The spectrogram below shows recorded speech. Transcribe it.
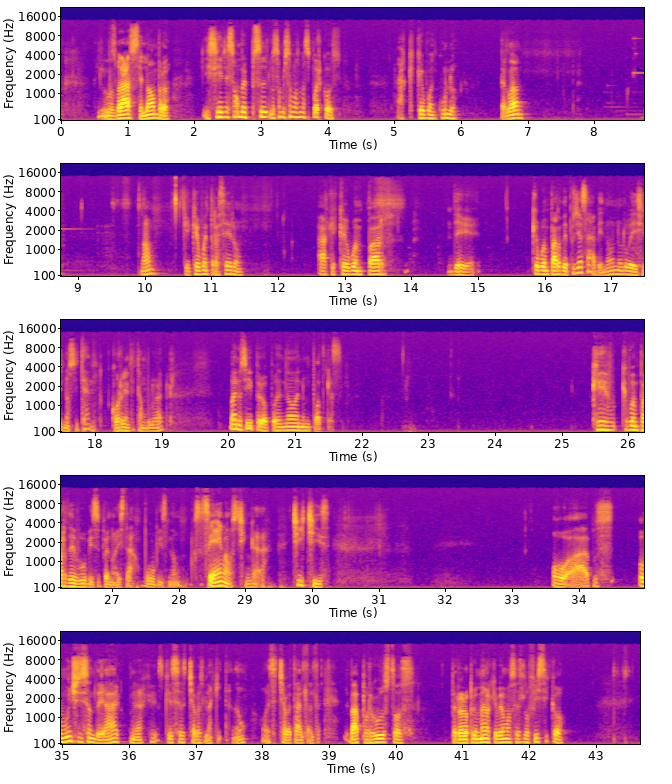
los brazos, el hombro. Y si eres hombre, pues los hombres somos más puercos. Ah, que qué buen culo. Perdón. ¿No? Que qué buen trasero. Ah, que qué buen par de... Qué buen par de... Pues ya sabe, ¿no? No lo voy a decir, no si tan corriente, tan vulgar. Bueno, sí, pero pues no en un podcast. Qué, qué buen par de boobies. Bueno, ahí está, boobies, ¿no? Senos, chinga. Chichis. O, ah, pues o muchos dicen de, ah, mira, es que esa chava es blanquita, ¿no? O esa chava tal, tal, tal. Va por gustos. Pero lo primero que vemos es lo físico.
